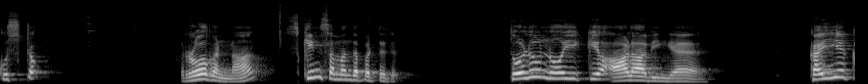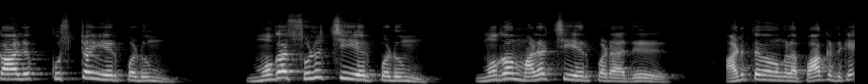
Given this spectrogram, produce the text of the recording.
குஷ்டம். ரோகன்னா ஸ்கின் சம்மந்தப்பட்டது தொழு நோய்க்கு ஆளாவீங்க. கையை காலு குஷ்டம் ஏற்படும். முக சுழற்சி ஏற்படும். முக மலர்ச்சி ஏற்படாது. அடுத்தவன் உங்களை பார்க்குறதுக்கே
